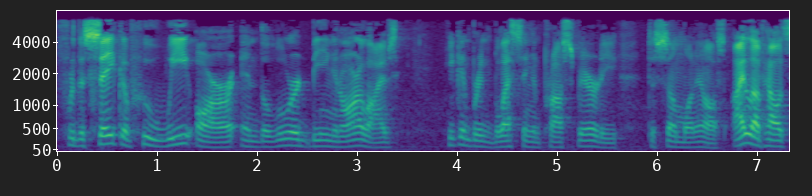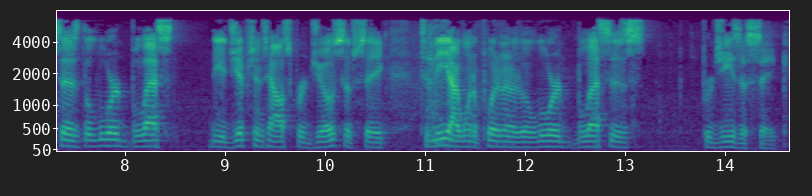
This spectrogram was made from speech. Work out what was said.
for the sake of who we are and the Lord being in our lives, he can bring blessing and prosperity to someone else. I love how it says the Lord blessed the Egyptian's house for Joseph's sake. To me, I want to put it under the Lord blesses for Jesus' sake.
